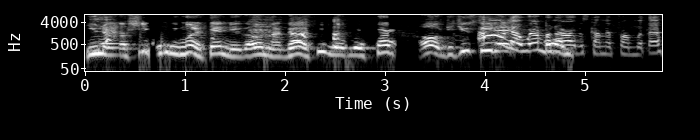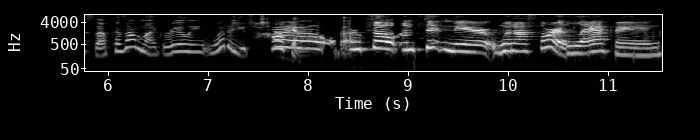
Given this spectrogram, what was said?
You yeah. know, she really wanted that nigga. Oh my god, she was squirming. Oh, did you see that? I don't that? know where Bernard was coming from with that stuff because I'm like, really? What are you talking about? And so I'm sitting there when I started laughing.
